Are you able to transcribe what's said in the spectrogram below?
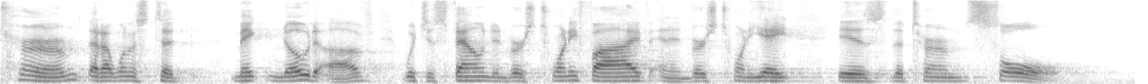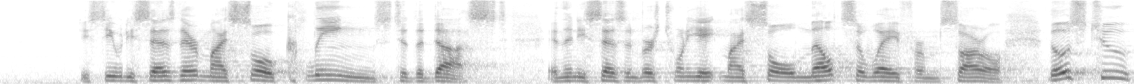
term that I want us to make note of, which is found in verse 25 and in verse 28, is the term soul. Do you see what he says there? My soul clings to the dust. And then he says in verse 28, My soul melts away from sorrow. Those two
